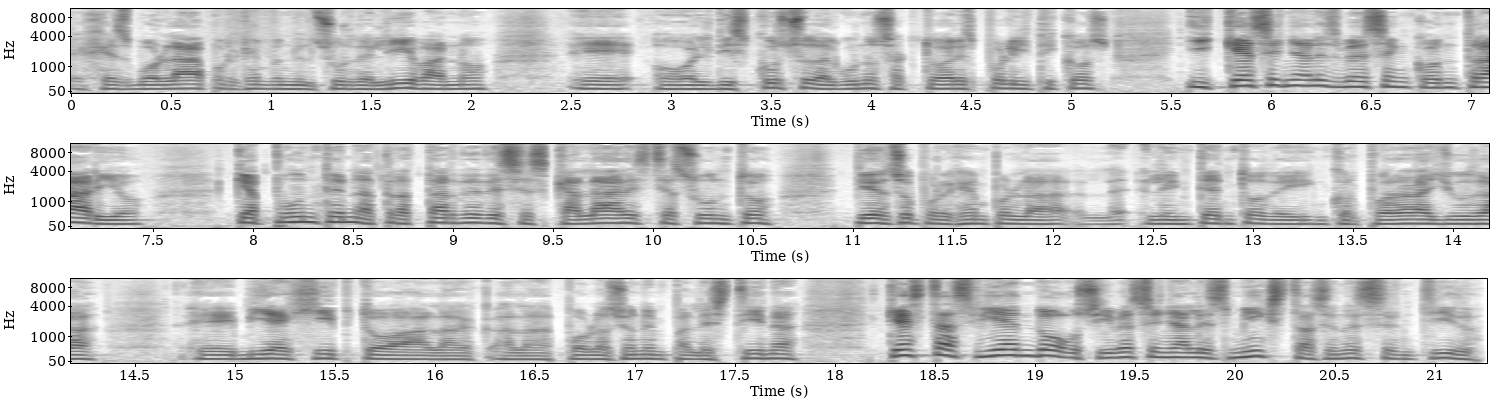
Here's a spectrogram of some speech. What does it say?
eh, Hezbollah, por ejemplo, en el sur del Líbano, eh, o el discurso de algunos actores políticos. ¿Y qué señales ves en contrario? que apunten a tratar de desescalar este asunto. Pienso, por ejemplo, la, el intento de incorporar ayuda eh, vía Egipto a la, a la población en Palestina. ¿Qué estás viendo o si ves señales mixtas en ese sentido?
